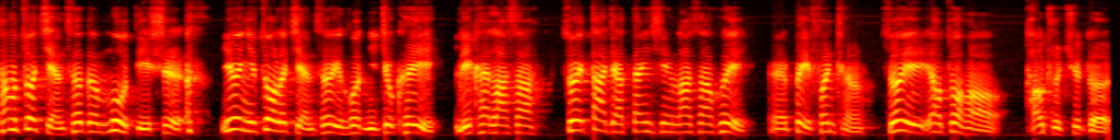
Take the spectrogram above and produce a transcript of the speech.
他们做检测的目的是，因为你做了检测以后，你就可以离开拉萨，所以大家担心拉萨会呃被封城，所以要做好逃出去的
